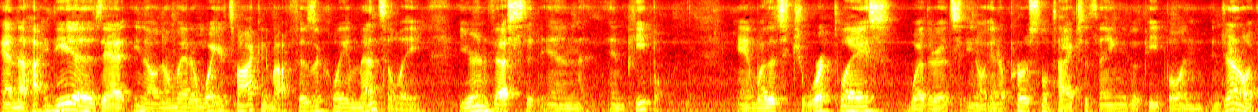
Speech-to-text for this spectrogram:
And the idea is that you know no matter what you're talking about, physically and mentally, you're invested in in people, and whether it's at your workplace, whether it's you know interpersonal types of things with people in, in general,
